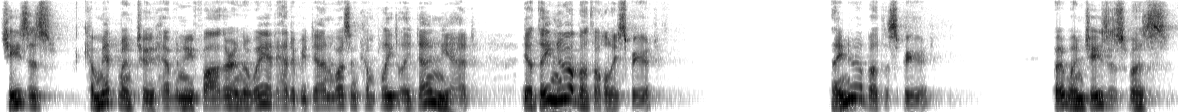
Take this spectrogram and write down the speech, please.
Jesus' commitment to Heavenly Father and the way it had to be done wasn't completely done yet, yet they knew about the Holy Spirit. They knew about the Spirit. But when Jesus was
